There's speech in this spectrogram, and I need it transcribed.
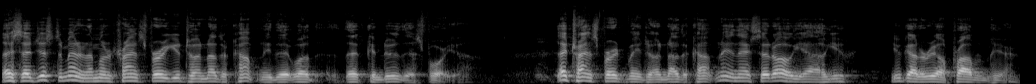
They said, just a minute, I'm going to transfer you to another company that, well, that can do this for you. They transferred me to another company and they said, oh, yeah, you, you got a real problem here.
